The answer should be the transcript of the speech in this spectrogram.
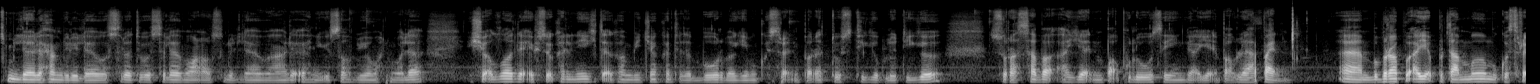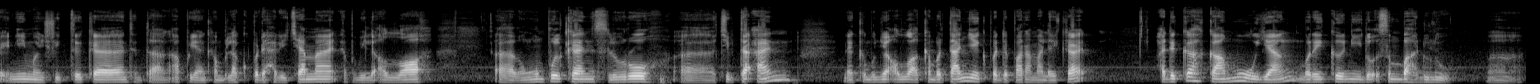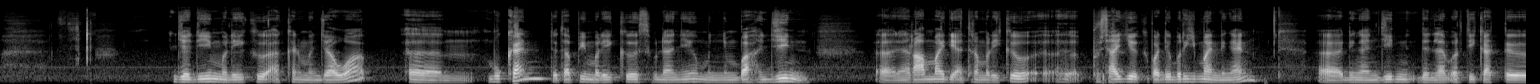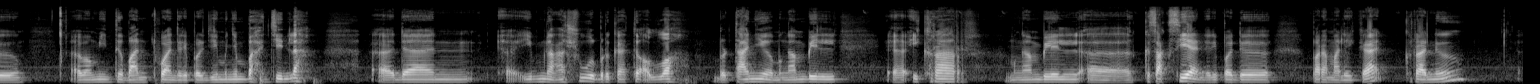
Bismillah, Alhamdulillah, wassalatu wassalamu ala rasulillah wa ala ahli wa sahbihi wa wala InsyaAllah dalam episod kali ini kita akan bincangkan tadabur bagi muka surat 433 Surah Sabah ayat 40 sehingga ayat 48 um, Beberapa ayat pertama muka surat ini menceritakan tentang apa yang akan berlaku pada hari kiamat Apabila Allah uh, mengumpulkan seluruh uh, ciptaan Dan kemudian Allah akan bertanya kepada para malaikat Adakah kamu yang mereka ni duk sembah dulu? Ha. Jadi mereka akan menjawab um, bukan tetapi mereka sebenarnya menyembah jin uh, dan ramai di antara mereka uh, percaya kepada beriman dengan uh, dengan jin dan dalam erti kata uh, meminta bantuan daripada jin menyembah jin lah uh, dan uh, Ibn Ashur berkata Allah bertanya mengambil uh, ikrar mengambil uh, kesaksian daripada para malaikat kerana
